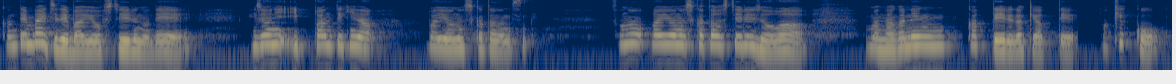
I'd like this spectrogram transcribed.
寒天培地で培養しているので非常に一般的な培養の仕方なんですね。その培養の仕方をしている以上は、まあ、長年飼っているだけあって、まあ、結構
